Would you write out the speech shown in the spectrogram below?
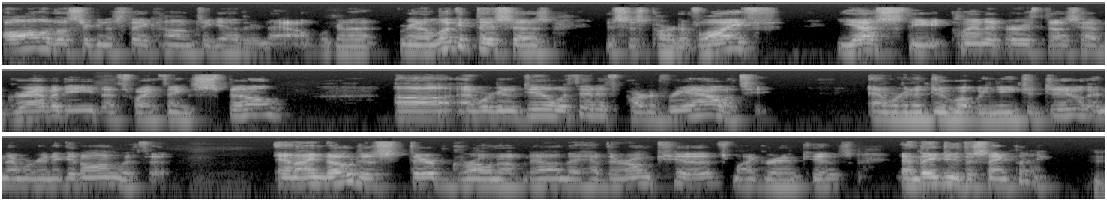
All of us are going to stay calm together now. We're going to we're going to look at this as this is part of life. Yes, the planet Earth does have gravity. That's why things spill. Uh, and we're going to deal with it. It's part of reality and we're going to do what we need to do and then we're going to get on with it. And i noticed they're grown up now and they have their own kids my grandkids and they do the same thing. Hmm.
